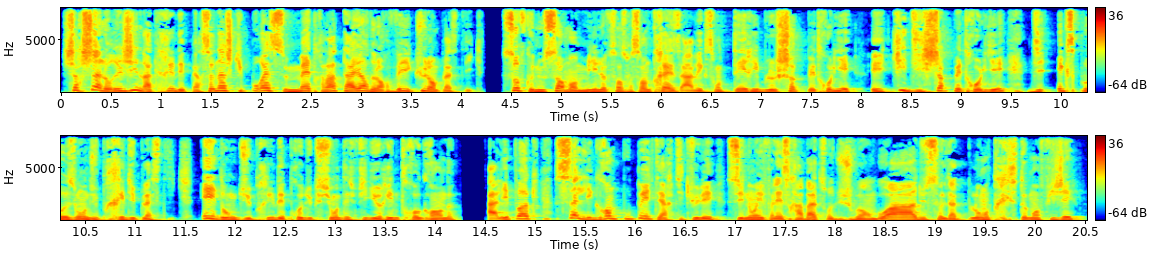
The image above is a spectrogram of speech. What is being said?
cherchait à l'origine à créer des personnages qui pourraient se mettre à l'intérieur de leur véhicule en plastique. Sauf que nous sommes en 1973 avec son terrible choc pétrolier. Et qui dit choc pétrolier dit explosion du prix du plastique. Et donc du prix des productions des figurines trop grandes. À l'époque, seules les grandes poupées étaient articulées, sinon il fallait se rabattre sur du jouet en bois, du soldat de plomb tristement figé.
